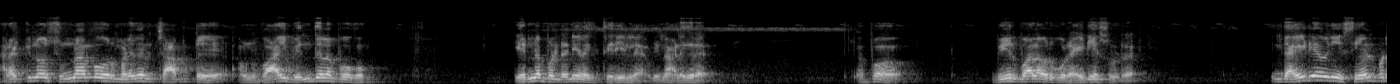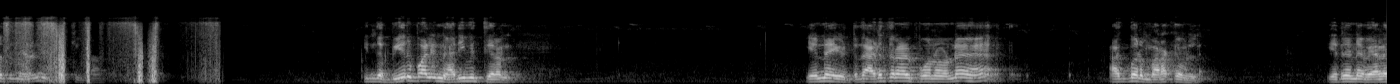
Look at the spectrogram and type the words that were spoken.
அரை கிலோ சுண்ணாம்பு ஒரு மனிதன் சாப்பிட்டு அவன் வாய் வெந்தில் போகும். என்ன பண்ணுறேன்னு எனக்கு தெரியல அப்படின்னு அழுகிறார். அப்போது பீர்பால் அவருக்கு ஒரு ஐடியா சொல்கிறார் இந்த ஐடியாவை நீ செயல்படுத்தினு நீ இந்த பீர்பாலின் அறிவு திறன் என்ன விட்டது அடுத்த நாள் போனோடனே அக்பர் மறக்கவில்லை. என்னென்ன வேலை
